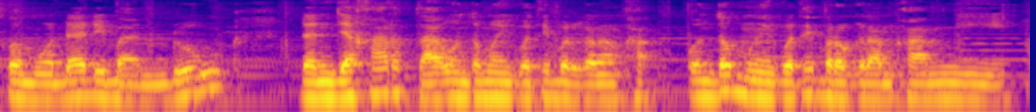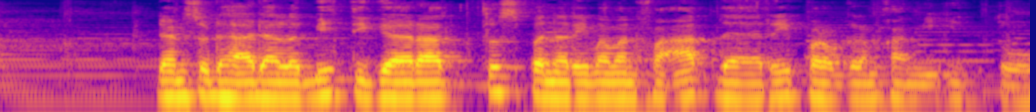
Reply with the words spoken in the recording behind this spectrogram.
pemuda di Bandung dan Jakarta untuk mengikuti program untuk mengikuti program kami. Dan sudah ada lebih 300 penerima manfaat dari program kami itu.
